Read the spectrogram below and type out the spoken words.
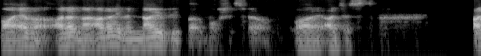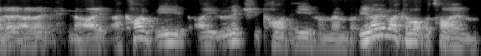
like ever. I don't know. I don't even know people that watch this film. Like, I just, I don't, I don't, you know, I, I can't even, I literally can't even remember. You know, like a lot of the time,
